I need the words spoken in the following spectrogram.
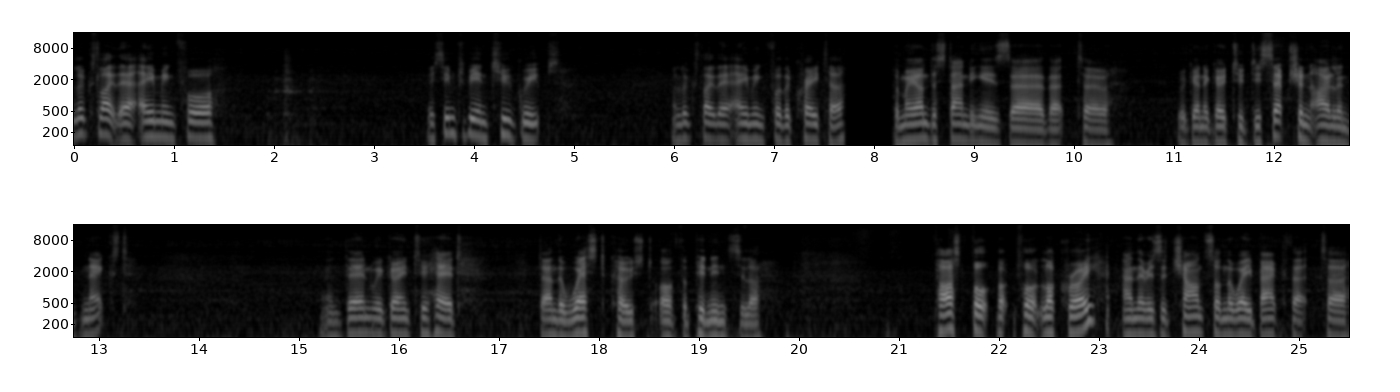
Looks like they're aiming for. They seem to be in two groups. It looks like they're aiming for the crater. So my understanding is uh, that uh, we're going to go to Deception Island next. And then we're going to head down the west coast of the peninsula. Past Port, Port Lockroy, and there is a chance on the way back that uh,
